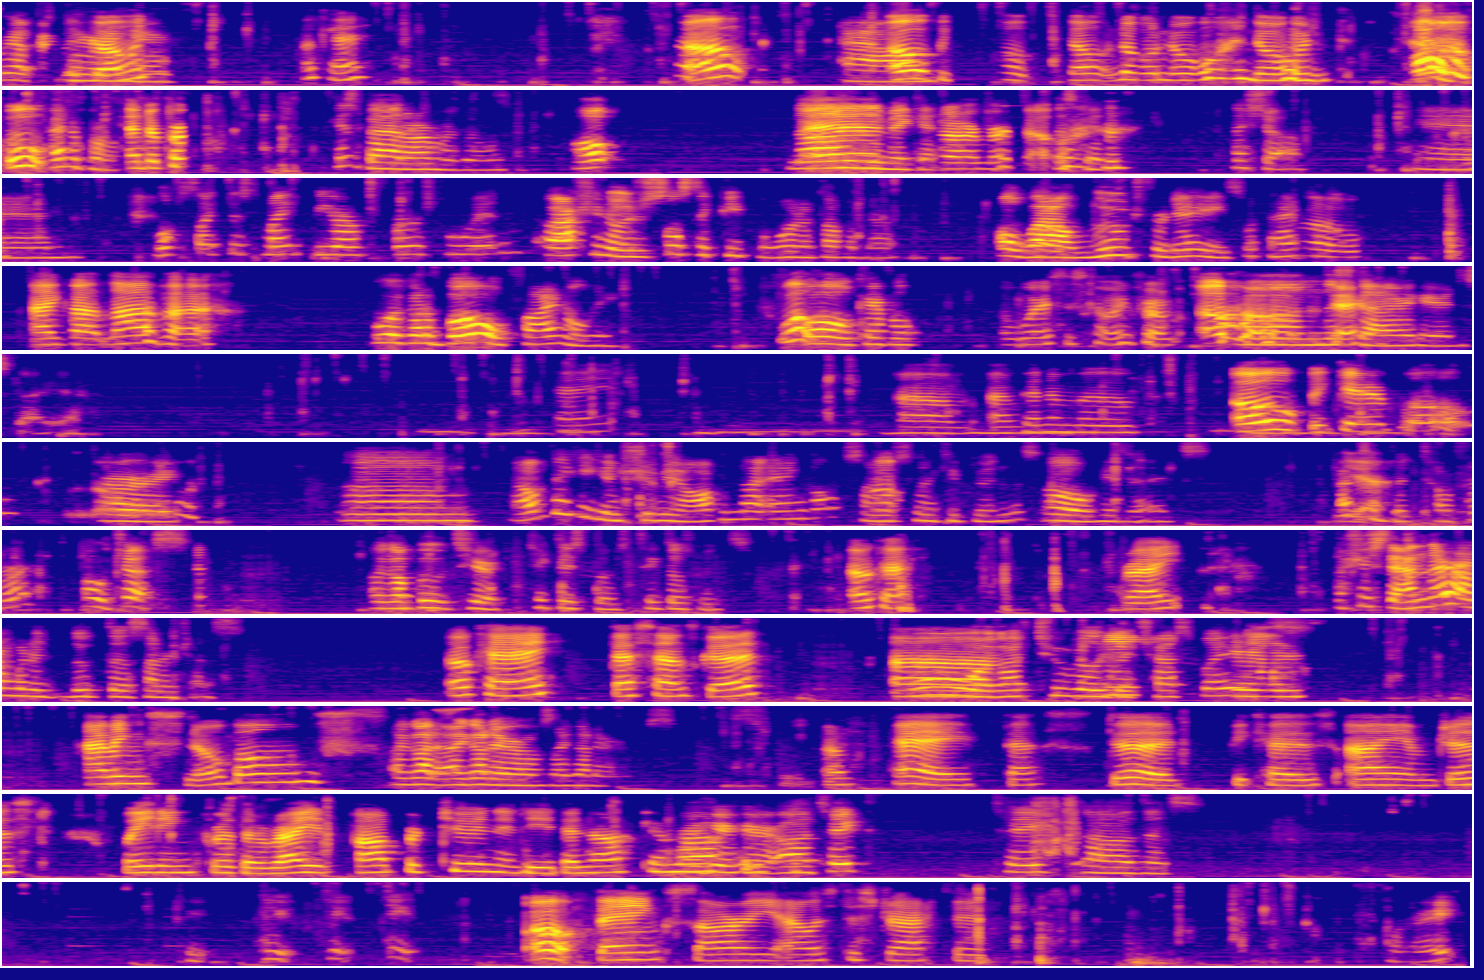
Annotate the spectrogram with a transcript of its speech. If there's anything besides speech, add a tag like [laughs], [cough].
we're up there. going? Here. Okay. Oh, Ow. oh, oh, no, no, no, [laughs] don't. Oh, [gasps] oh, Ender Pearl. and He has bad armor though. Oh. No, he didn't and make it. armor fell. That's good. [laughs] Nice job. And looks like this might be our first win. Oh, actually, no, there's still six people. What on top of that? Oh wow, oh. loot for days. What the heck? oh, I got lava. Oh, I got a bow finally. Whoa, Oh, careful. Oh, where's this coming from? Oh, Um, this there. guy right here. This guy, yeah. Okay. Um, I'm gonna move. Oh, be careful. No. Alright. Um, I don't think he can shoot me off in that angle, so I'm just gonna keep doing this. Oh, his eggs. That's Yeah. a bit tougher. Oh, chest. I got boots here. Take these boots. Take those boots. Okay. Right. I should stand there. I'm gonna loot the center chest. Okay. That sounds good. Ooh, I got two really good chest plates. having snowballs. I got I got arrows. I got arrows. Sweet. Okay, that's good because I am just waiting for the right opportunity to knock him Right off. here, here. Uh, take, take uh this. Take, take, take, take. Oh, thanks. Sorry, I was distracted. All right.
